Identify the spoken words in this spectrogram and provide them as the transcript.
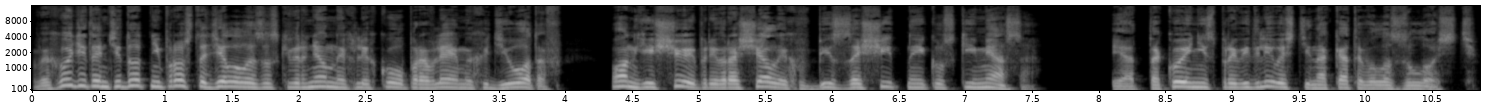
Выходит, антидот не просто делал из оскверненных легко управляемых идиотов, он еще и превращал их в беззащитные куски мяса. И от такой несправедливости накатывала злость.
